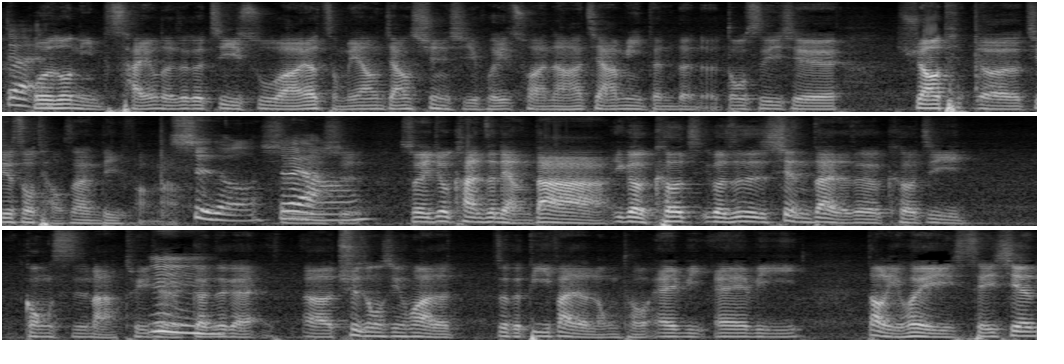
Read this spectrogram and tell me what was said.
对，或者说你采用的这个技术啊，要怎么样将讯息回传啊、加密等等的，都是一些需要呃接受挑战的地方啊。是的，对啊，所以就看这两大，一个科技，一个是现在的这个科技。公司嘛，Twitter 跟这个呃去中心化的这个 DeFi 的龙头 A V A V，到底会谁先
